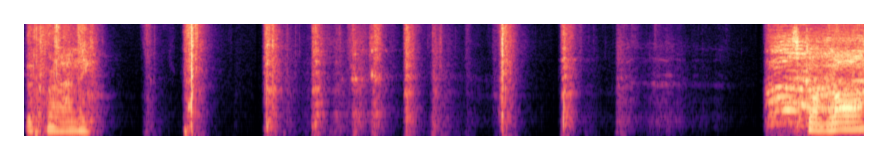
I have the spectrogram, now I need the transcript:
Good rally. It's gone long.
